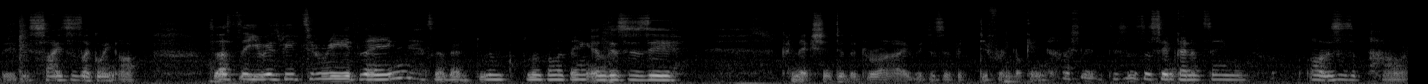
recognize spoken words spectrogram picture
the, the sizes are going up. So that's the USB 3 thing. It's got that blue blue color thing, and this is the connection to the drive, which is a bit different looking. Actually, this is the same kind of thing. Oh, this is a power.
